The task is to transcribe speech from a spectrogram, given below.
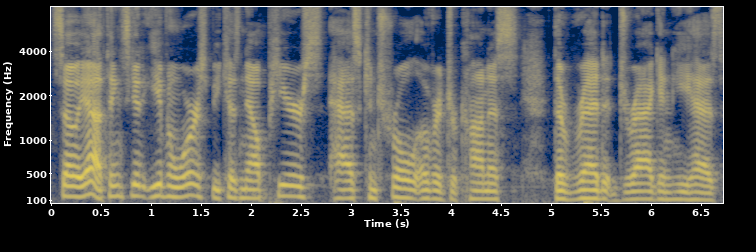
So yeah, things get even worse because now Pierce has control over Draconis, the red dragon. He has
